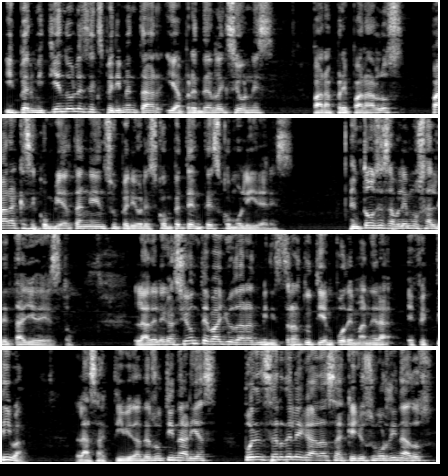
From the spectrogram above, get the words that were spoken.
y permitiéndoles experimentar y aprender lecciones para prepararlos para que se conviertan en superiores competentes como líderes. Entonces hablemos al detalle de esto. La delegación te va a ayudar a administrar tu tiempo de manera efectiva. Las actividades rutinarias pueden ser delegadas a aquellos subordinados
